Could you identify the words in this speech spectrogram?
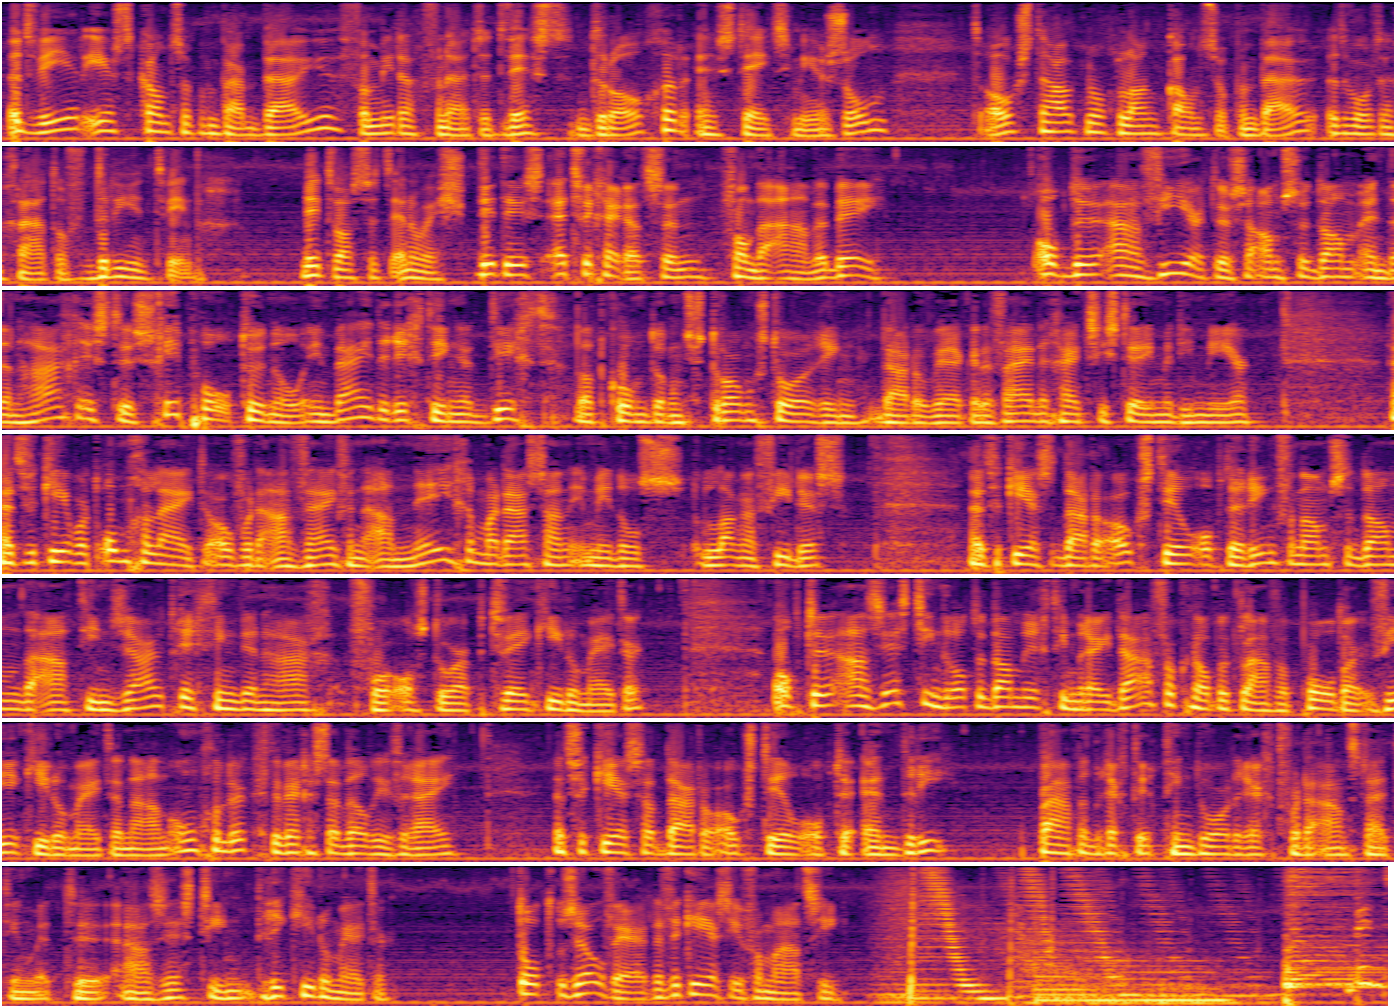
Het weer, eerst kans op een paar buien, vanmiddag vanuit het west droger en steeds meer zon. Het oosten houdt nog lang kans op een bui, het wordt een graad of 23. Dit was het NOS. Dit is Edwin Gerritsen van de AWB. Op de A4 tussen Amsterdam en Den Haag is de Schipholtunnel in beide richtingen dicht. Dat komt door een stroomstoring. Daardoor werken de veiligheidssystemen niet meer. Het verkeer wordt omgeleid over de A5 en de A9, maar daar staan inmiddels lange files. Het verkeer staat daardoor ook stil op de ring van Amsterdam, de A10 Zuid richting Den Haag voor Osdorp 2 kilometer. Op de A16 Rotterdam richting Breda voor knooppunt Klaverpolder 4 kilometer na een ongeluk. De weg is daar wel weer vrij. Het verkeer staat daardoor ook stil op de N3 Papendrecht richting Dordrecht voor de aansluiting met de A16 3 kilometer. Tot zover de verkeersinformatie.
